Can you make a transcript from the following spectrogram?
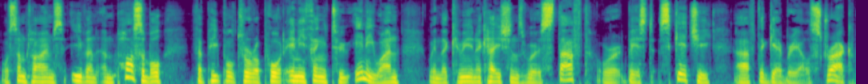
or sometimes even impossible, for people to report anything to anyone when the communications were stuffed, or at best sketchy, after Gabrielle struck.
